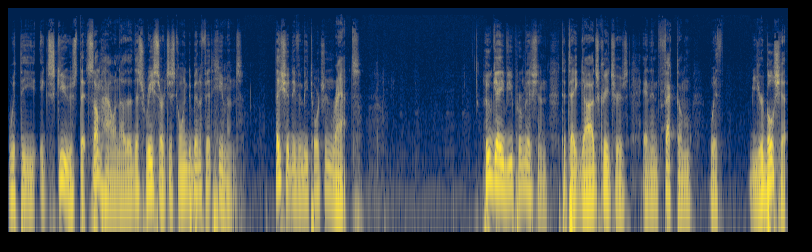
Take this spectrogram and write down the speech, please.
with the excuse that somehow or another this research is going to benefit humans. They shouldn't even be torturing rats. Who gave you permission to take God's creatures and infect them with your bullshit?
